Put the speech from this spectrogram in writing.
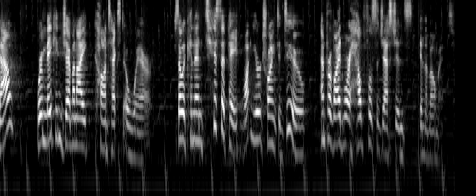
Now, we're making Gemini context aware, so it can anticipate what you're trying to do and provide more helpful suggestions in the moment.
